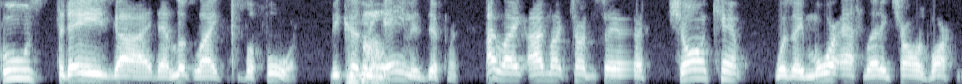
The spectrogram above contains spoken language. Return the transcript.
who's today's guy that looked like before because the Mhm. game is different. I like I'd like trying to say that Sean Kemp was a more athletic Charles Barkley.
